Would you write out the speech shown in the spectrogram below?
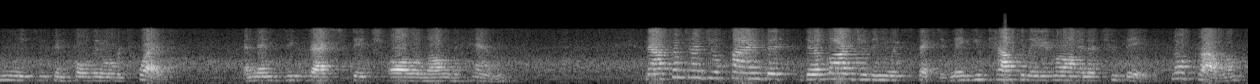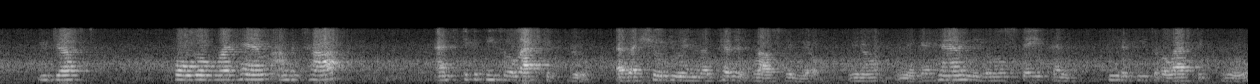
neat, you can fold it over twice. And then zigzag stitch all along the hem. Now, sometimes you'll find that they're larger than you expected. Maybe you calculated wrong and they're too big. No problem. You just fold over a hem on the top and stick a piece of elastic through, as I showed you in the peasant blouse video. You know, you make a hem, leave a little space, and feed a piece of elastic through.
